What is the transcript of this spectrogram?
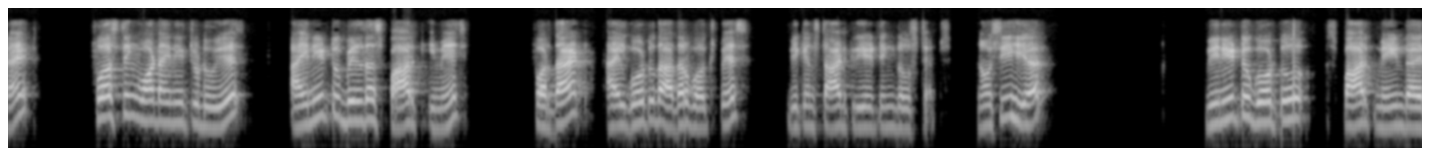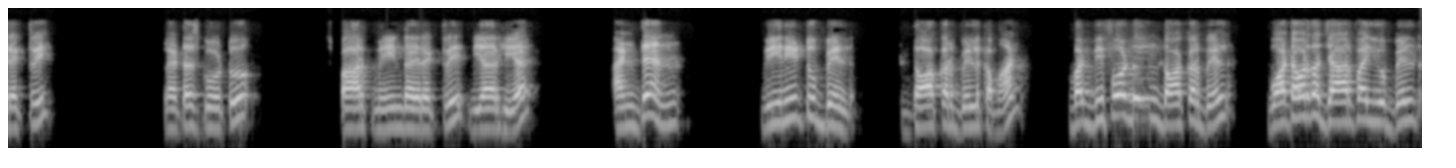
right? First thing what I need to do is, I need to build a Spark image. For that, I'll go to the other workspace. We can start creating those steps. Now see here, we need to go to Spark main directory. Let us go to Spark main directory. We are here. And then we need to build docker build command. But before doing docker build, whatever the jar file you build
